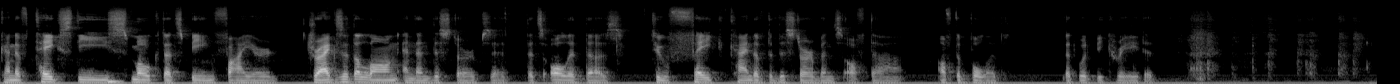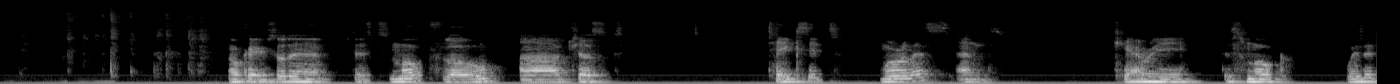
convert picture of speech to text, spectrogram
kind of takes the smoke that's being fired, drags it along, and then disturbs it. That's all it does to fake kind of the disturbance of the of the bullet that would be created. Okay, so the the smoke flow uh, just takes it more or less and carry the smoke with it.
